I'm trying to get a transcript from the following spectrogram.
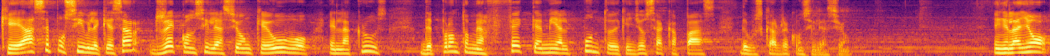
que hace posible que esa reconciliación que hubo en la cruz de pronto me afecte a mí al punto de que yo sea capaz de buscar reconciliación. En el año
